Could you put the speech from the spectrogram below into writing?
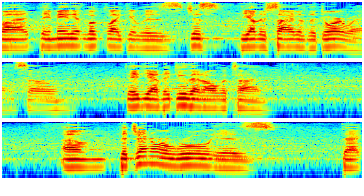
but they made it look like it was just the other side of the doorway. So, they, yeah, they do that all the time. Um, the general rule is that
